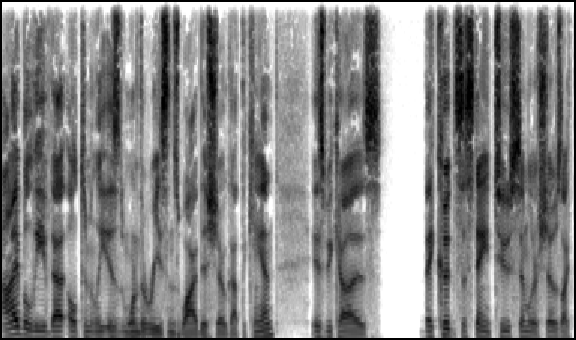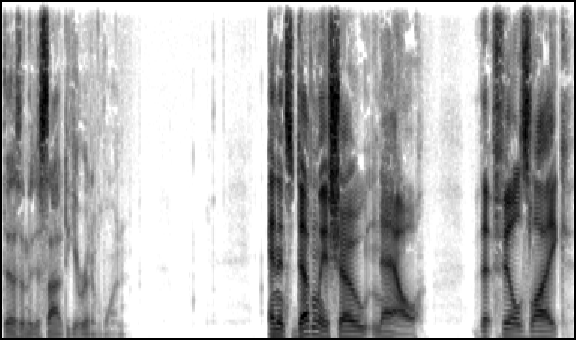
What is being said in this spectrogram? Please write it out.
I believe that ultimately is one of the reasons why this show got the can is because they couldn't sustain two similar shows like this and they decided to get rid of one. And it's definitely a show now that feels like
